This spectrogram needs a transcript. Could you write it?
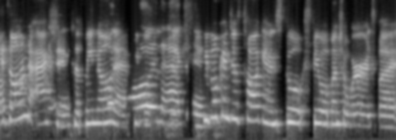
it's all in the action because we know it's that people, all in the action. people can just talk and spew, spew a bunch of words, but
